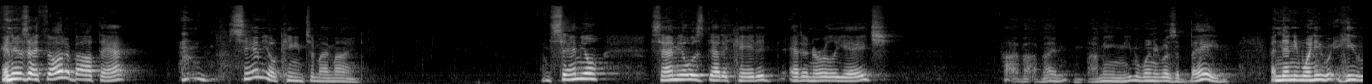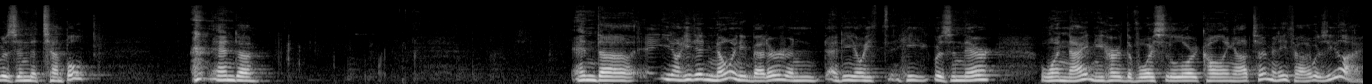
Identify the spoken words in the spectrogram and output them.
And as I thought about that, Samuel came to my mind. And Samuel, Samuel was dedicated at an early age. I mean, even when he was a babe. And then when he, he was in the temple, and uh, and uh, you know he didn't know any better, and, and you know he he was in there one night and he heard the voice of the Lord calling out to him, and he thought it was Eli,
